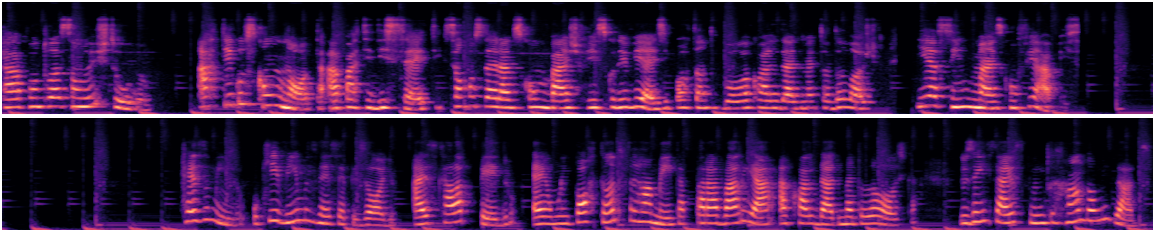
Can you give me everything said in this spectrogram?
a pontuação do estudo. Artigos com nota a partir de 7 são considerados com baixo risco de viés e, portanto, boa qualidade metodológica e, assim, mais confiáveis. Resumindo, o que vimos nesse episódio, a escala Pedro é uma importante ferramenta para avaliar a qualidade metodológica dos ensaios clínicos randomizados.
